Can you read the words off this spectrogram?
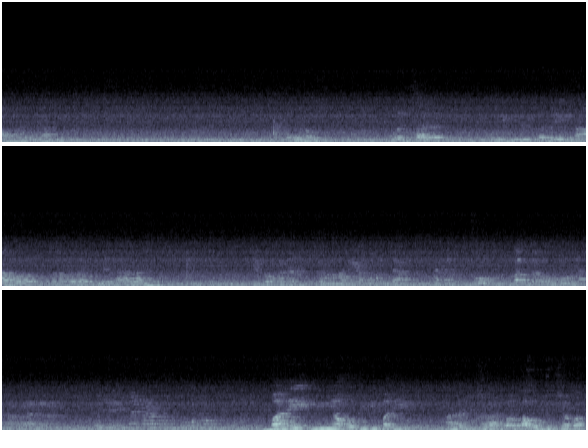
amo na lang. Ako lang. Ulan sa, uligili sa day na, wala wala wala pinag-alam. Di ba ka na, man yung punta? Oh, na na. Kasi, ina na, ano, Mali niya o dili mali. Ano siya ba? Jud siya ba?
